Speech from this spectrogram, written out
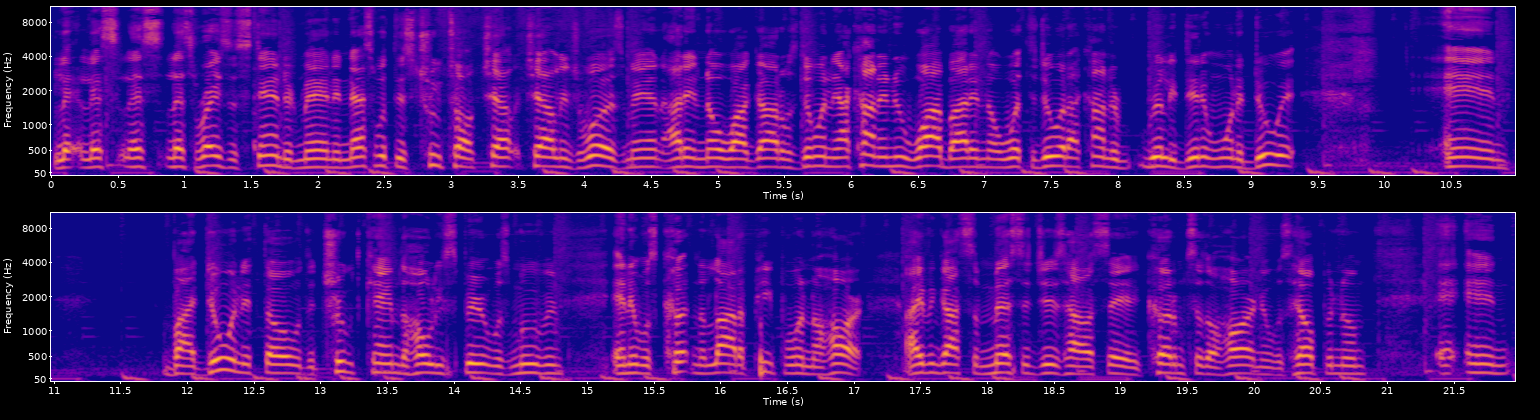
Let, let's let's let's raise the standard, man. And that's what this True Talk challenge was, man. I didn't know why God was doing it. I kind of knew why, but I didn't know what to do it. I kind of really didn't want to do it. And by doing it though, the truth came. The Holy Spirit was moving, and it was cutting a lot of people in the heart. I even got some messages how I said it cut them to the heart, and it was helping them. And, and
